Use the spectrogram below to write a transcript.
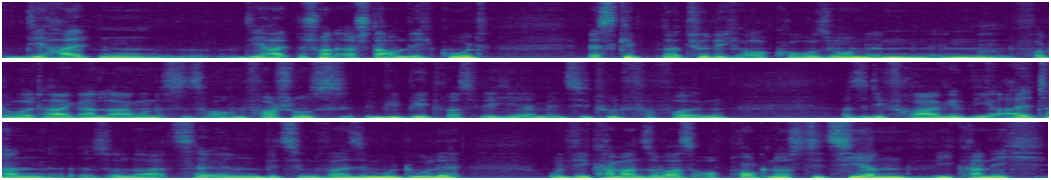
die halten, die halten schon erstaunlich gut. Es gibt natürlich auch Korrosion in, in Photovoltaikanlagen und das ist auch ein Forschungsgebiet, was wir hier im Institut verfolgen. Also die Frage, wie altern Solarzellen bzw. Module und wie kann man sowas auch prognostizieren? Wie kann ich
